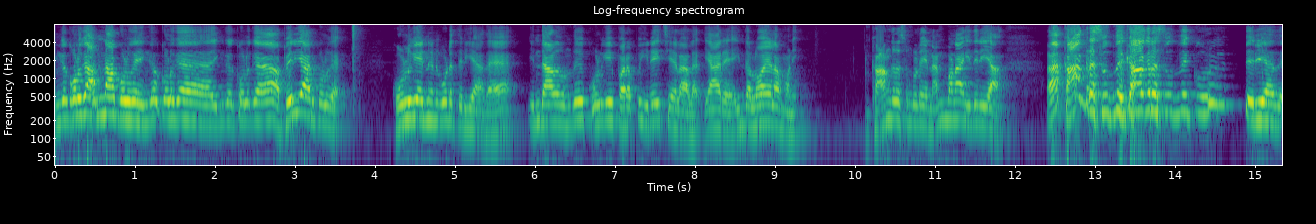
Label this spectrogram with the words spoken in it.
எங்கள் கொள்கை அண்ணா கொள்கை எங்கள் கொள்கை எங்கள் கொள்கை? பெரியார் கொள்கை. கொள்கை என்னன்னு கூட தெரியாத இந்த ஆள் வந்து கொள்கை பரப்பு இணை செயலாளர். யார்? இந்த லோயலாமணி காங்கிரஸ் உங்களுடைய நண்பனா எதிரியா? காங்கிரஸ் வந்து காங்கிரஸ் வந்து தெரியாது.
